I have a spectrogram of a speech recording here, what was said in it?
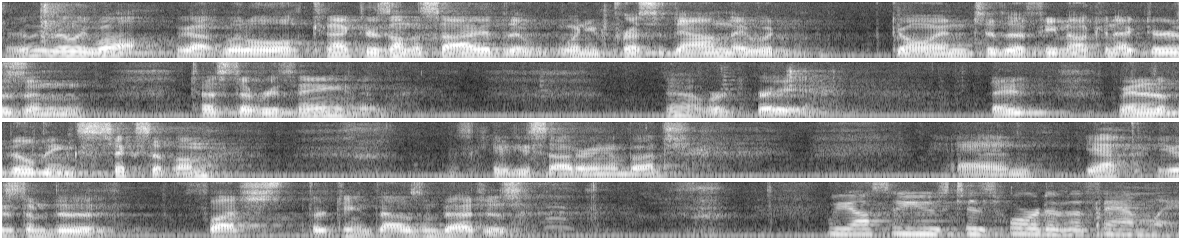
really, really well. We got little connectors on the side that when you press it down, they would go into the female connectors and test everything. And it, yeah, it worked great. They, we ended up building six of them. That's Katie soldering a bunch. And yeah, used them to flash 13,000 badges. We also used his horde of a family,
